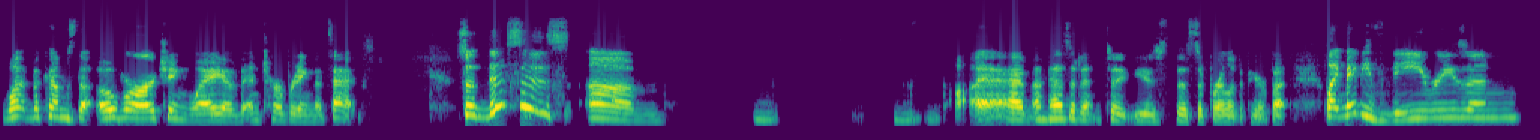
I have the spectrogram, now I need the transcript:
what becomes the overarching way of interpreting the text? So this is, um, I, I'm hesitant to use the superlative here, but like maybe the reason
